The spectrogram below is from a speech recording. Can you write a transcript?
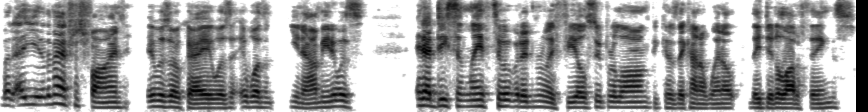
but uh, yeah, the match was fine. It was okay. It was it wasn't you know I mean it was it had decent length to it, but it didn't really feel super long because they kind of went they did a lot of things.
